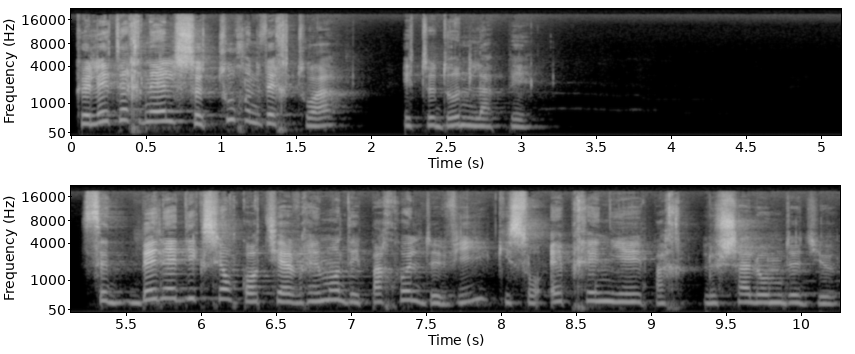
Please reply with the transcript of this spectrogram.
Que l'Éternel se tourne vers toi et te donne la paix. Cette bénédiction contient vraiment des paroles de vie qui sont imprégnées par le shalom de Dieu.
